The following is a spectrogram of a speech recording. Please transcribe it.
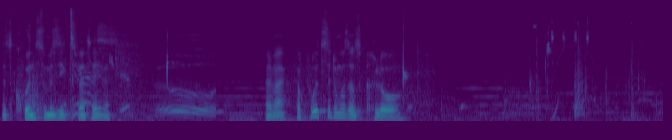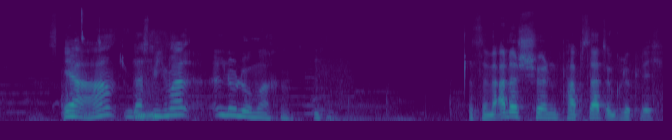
Das Kunst und Musik zu machen. Warte mal, Kapuze, du musst aufs Klo. Ja, lass mich mal Lulu machen. Das sind wir alle schön pappsatt und glücklich.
